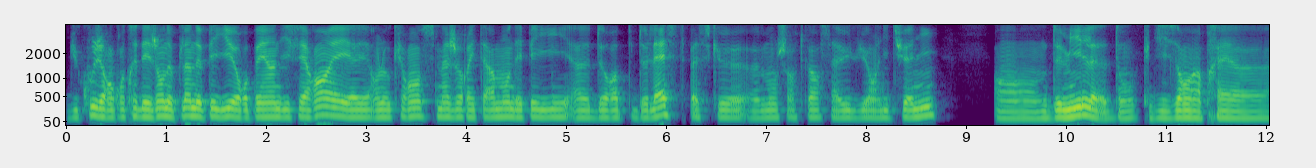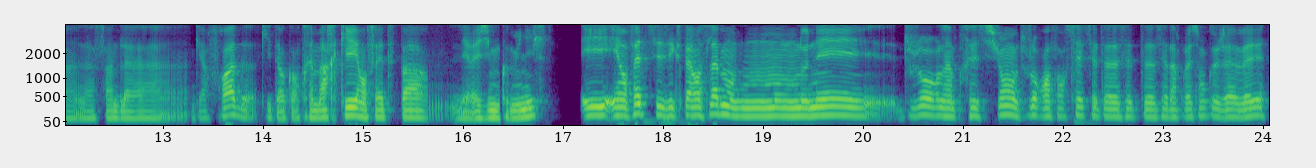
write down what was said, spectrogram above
Du coup, j'ai rencontré des gens de plein de pays européens différents et en l'occurrence majoritairement des pays euh, d'Europe de l'Est parce que mon short course a eu lieu en Lituanie en 2000, donc dix ans après la fin de la guerre froide, qui était encore très marquée en fait par les régimes communistes. Et, et, en fait, ces expériences-là m'ont donné toujours l'impression, toujours renforcé cette, cette, cette impression que j'avais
